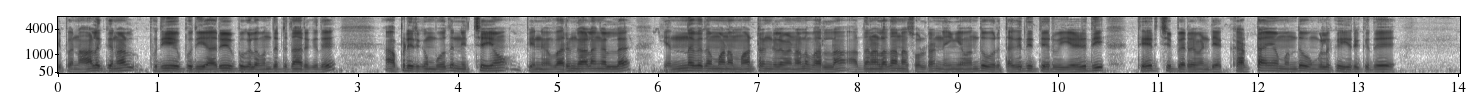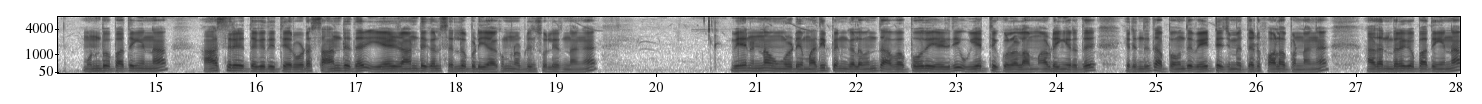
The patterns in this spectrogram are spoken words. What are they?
இப்போ நாளுக்கு நாள் புதிய புதிய அறிவிப்புகளை வந்துட்டு தான் இருக்குது. அப்படி இருக்கும்போது நிச்சயம் பின் வருங்காலங்களில் எந்த விதமான மாற்றங்கள் வேணாலும் வரலாம். அதனால தான் நான் சொல்கிறேன் நீங்கள் வந்து ஒரு தகுதி தேர்வு எழுதி தேர்ச்சி பெற வேண்டிய கட்டாயம் வந்து உங்களுக்கு இருக்குது. முன்பு பார்த்தீங்கன்னா ஆசிரியர் தகுதி தேர்வோட சான்றிதழ் ஏழு ஆண்டுகள் செல்லுபடியாகும் அப்படின்னு சொல்லியிருந்தாங்க. வேணும்னா உங்களுடைய மதிப்பெண்களை வந்து அவ்வப்போது எழுதி உயர்த்தி கொள்ளலாம் அப்படிங்கிறது இருந்தது. அப்போ வந்து வெயிட்டேஜ் மெத்தட் ஃபாலோ பண்ணாங்க. அதன் பிறகு பார்த்திங்கன்னா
